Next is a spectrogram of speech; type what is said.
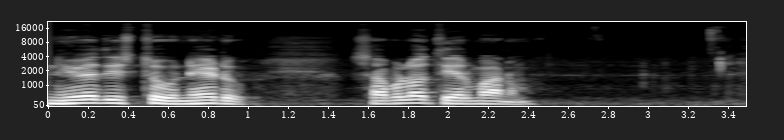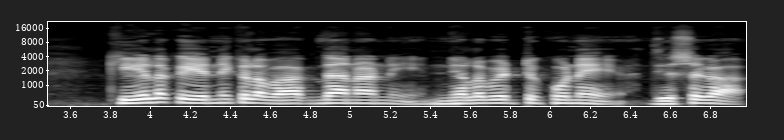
నివేదిస్తూ నేడు సభలో తీర్మానం. కీలక ఎన్నికల వాగ్దానాన్ని నిలబెట్టుకునే దిశగా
